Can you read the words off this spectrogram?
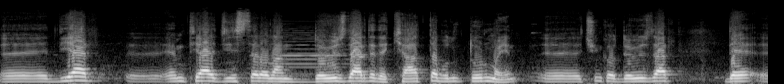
Ee, diğer e, emtia cinsler olan dövizlerde de kağıtta bulup durmayın. E, çünkü o dövizler de e,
